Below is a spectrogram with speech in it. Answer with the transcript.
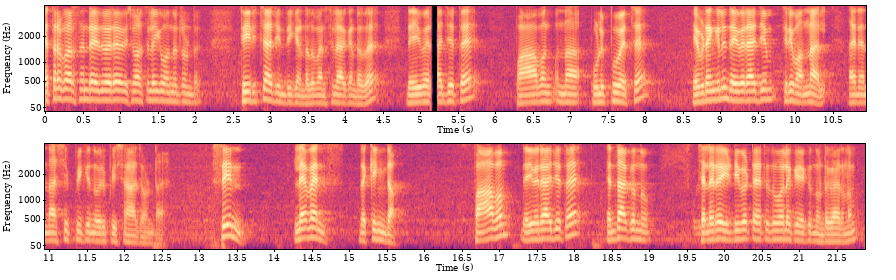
എത്ര പേഴ്സന്റ് ഇതുവരെ വിശ്വാസത്തിലേക്ക് വന്നിട്ടുണ്ട്? തിരിച്ചാ ചിന്തിക്കേണ്ടത് മനസ്സിലാക്കേണ്ടത് ദൈവരാജ്യത്തെ പാപം എന്ന പുളിപ്പ് വെച്ച് എവിടെയെങ്കിലും ദൈവരാജ്യം ഇച്ചിരി വന്നാൽ അതിനെ നശിപ്പിക്കുന്ന ഒരു പിശാചുണ്ട്. സിൻ ലെവൻസ് ദ കിങ്ഡം പാപം ദൈവരാജ്യത്തെ എന്താക്കുന്നു? ചിലരെ ഇടിവെട്ടേറ്റതുപോലെ കേൾക്കുന്നുണ്ട് കാരണം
